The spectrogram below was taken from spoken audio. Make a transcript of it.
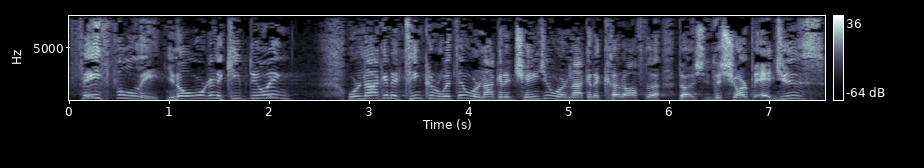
Faithfully. You know what we're gonna keep doing? We're not going to tinker with it. We're not going to change it. We're not going to cut off the, the, the sharp edges.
